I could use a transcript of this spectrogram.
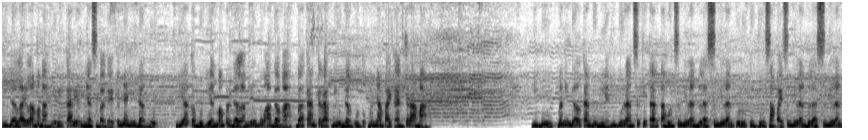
Ida Laila mengakhiri karirnya sebagai penyanyi dangdut. Ia kemudian memperdalam ilmu agama, bahkan kerap diundang untuk menyampaikan ceramah. Ibu, meninggalkan dunia hiburan sekitar tahun 1997 sampai 1998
